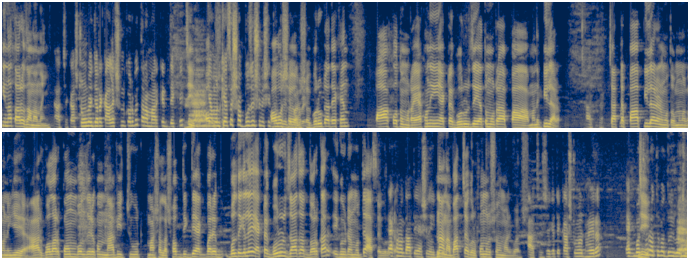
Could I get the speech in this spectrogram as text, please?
কিনা তারও জানা নাই। আচ্ছা কাস্টমাররা যারা কালেকশন করবে তারা মার্কেট দেখে জি কেমন কি আছে সব বুঝে শুনে অবশ্যই অবশ্যই। গরুটা দেখেন পা কত মোটা? এখনই একটা গরুর যে এত মোটা পা মানে পিলার। আচ্ছা। চারটা পা পিলারের মতো মনে করেন ইয়ে। আর গলার কম্বল যেরকম নাভি চুট মাসাল্লাহ সব দিক দিয়ে একবারে বলতে গেলে একটা গরুর যা যা দরকার এই গরুটার মধ্যে আছে গরু এখনও দাঁতে আসেনি না না বাচ্চা গরু পনেরো ষোলো মাস বয়স। আচ্ছা সেক্ষেত্রে কাস্টমার ভাইরা এক বছর অথবা দুই বছর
